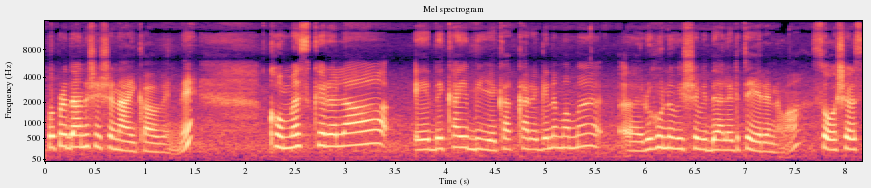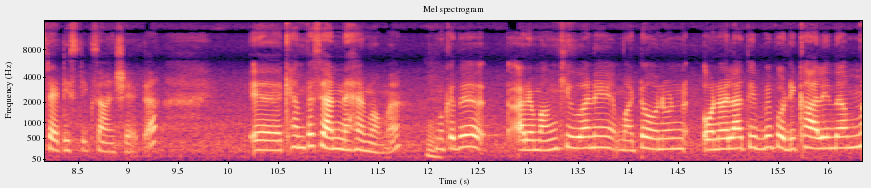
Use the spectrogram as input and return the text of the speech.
උපප්‍රධාන ශිෂ්‍ය නායිකාව වෙන්නේ. කොමර්ස් කරලා ඒ දෙකයි B එකක් අරගෙන මම රුහුණු විශ්වවිද්‍යාලයට තේරෙනවා සෝෂල් ස්ටැටිස්ටික්ස් අංශයට. කැම්පස් යන්නේ නැහැ මම. මොකද අර මං කිව්වනේ මට ඕනුන් ඕන වෙලා තිබ්බේ පොඩි කාලේ ඉඳන්ම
